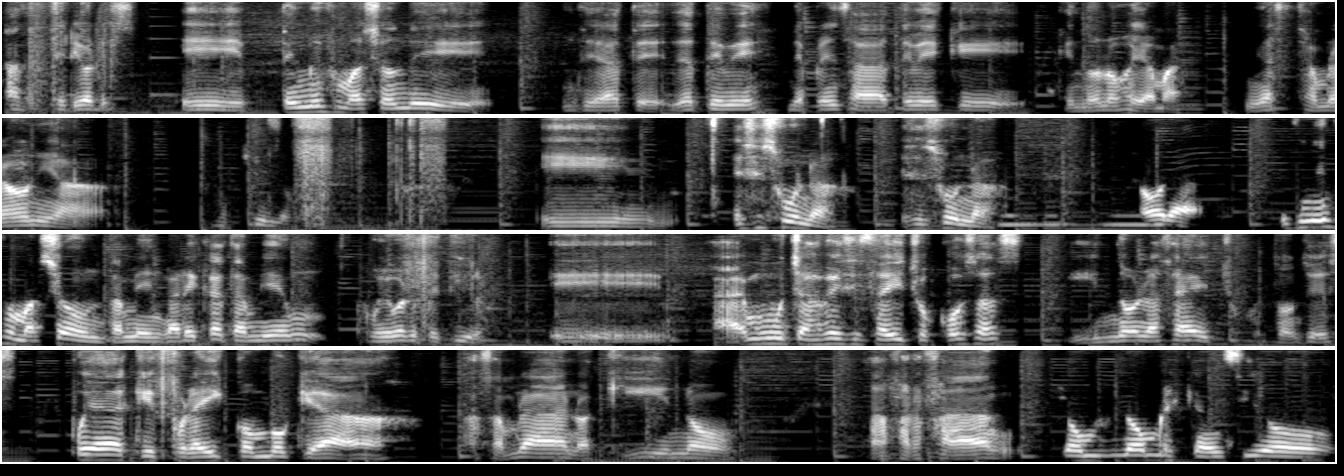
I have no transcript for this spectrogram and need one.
anteriores. Eh, tengo información de, de, ATV, de prensa de ATV, que, que no los va a llamar, ni a Zambrano ni a Aquino. Eh, esa es una, esa es una. Ahora, es una información también. Gareca también, vuelvo a repetir, eh, muchas veces ha dicho cosas y no las ha hecho. Entonces, puede que por ahí convoque a, a Zambrano, no a Farfán, son nombres que han sido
